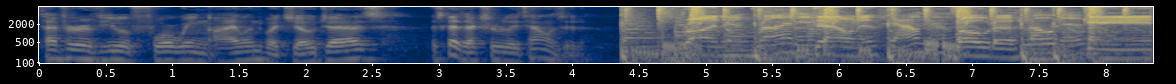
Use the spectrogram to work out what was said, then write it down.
Time for a review of Four Wing Island by JoeJas. This guy's actually really talented. Running, Running, down it, down it, rotor, rotor.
